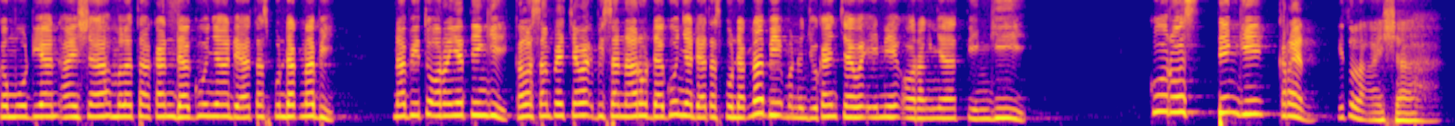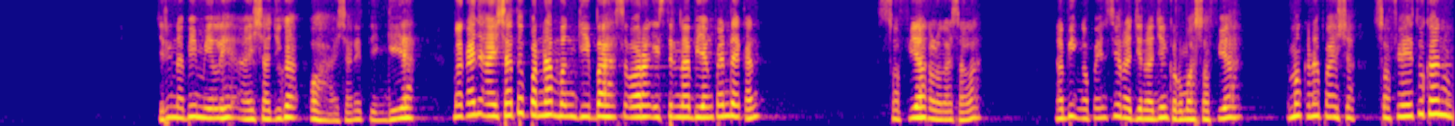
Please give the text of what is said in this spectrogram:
kemudian Aisyah meletakkan dagunya di atas pundak Nabi. Nabi itu orangnya tinggi. Kalau sampai cewek bisa naruh dagunya di atas pundak Nabi, menunjukkan cewek ini orangnya tinggi. Kurus, tinggi, keren. Itulah Aisyah. Jadi Nabi milih Aisyah juga, wah Aisyah ini tinggi ya. Makanya Aisyah tuh pernah menggibah seorang istri Nabi yang pendek kan. Sofia kalau nggak salah. Nabi ngapain sih rajin-rajin ke rumah Sofia? Emang kenapa Aisyah? Sofia itu kan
